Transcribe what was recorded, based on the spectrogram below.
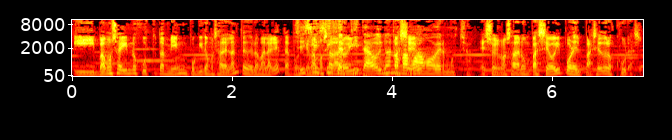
Y vamos a irnos justo también un poquito más adelante de la Malagueta, porque sí, sí, vamos sí, a dar cerquita. Hoy, hoy no nos paseo. vamos a mover mucho. Eso, es, vamos a dar un paseo hoy por el Paseo de los Curas.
